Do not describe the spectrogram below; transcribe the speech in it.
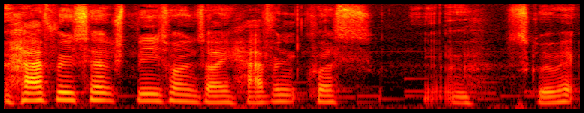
have researched these ones I haven't because uh, screw it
